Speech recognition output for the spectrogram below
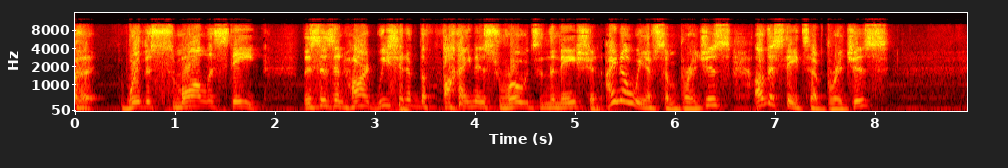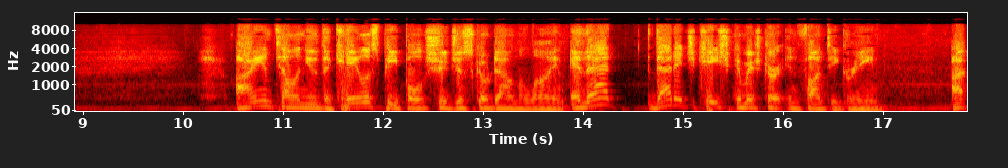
Uh, we're the smallest state. This isn't hard. We should have the finest roads in the nation. I know we have some bridges. Other states have bridges. I am telling you, the Kalus people should just go down the line. And that that education commissioner Infante Green, I,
